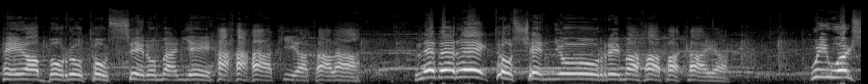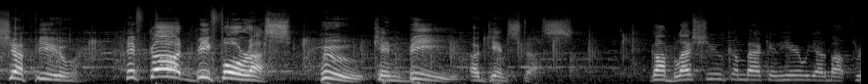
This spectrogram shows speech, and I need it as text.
Hey, ah, aboroto sero manye ha ha ha kiatala. Libereto, Signore Mahapakaya. We worship you. If God be for us, who can be against us? God bless you. Come back in here. We got about three.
